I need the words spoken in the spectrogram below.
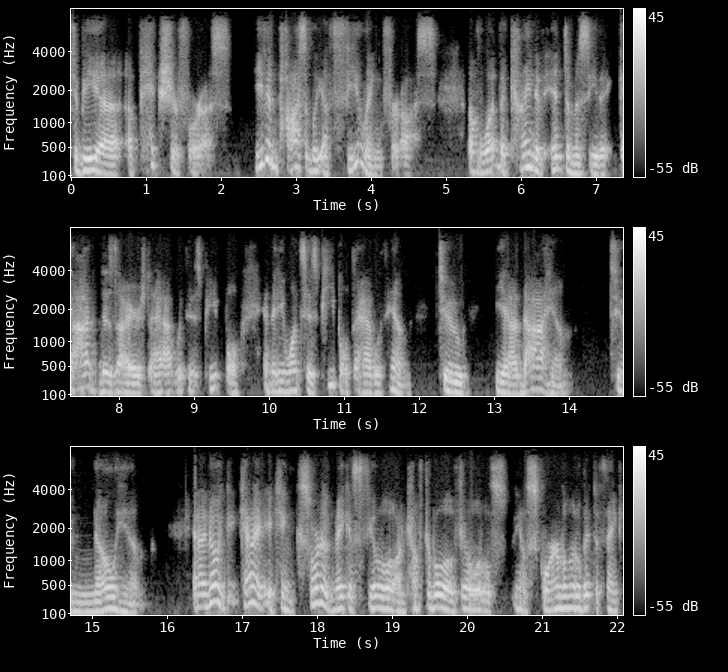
to be a, a picture for us, even possibly a feeling for us of what the kind of intimacy that God desires to have with his people and that he wants his people to have with him to yada him, to know him. And I know it it can sort of make us feel a little uncomfortable, feel a little you know squirm a little bit to think,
